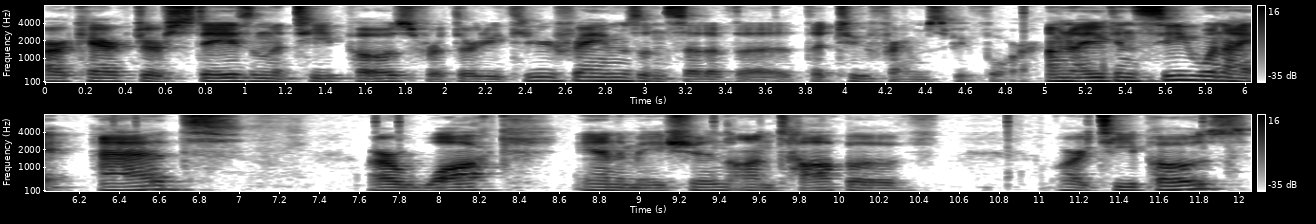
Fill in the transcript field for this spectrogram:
Our character stays in the T pose for 33 frames instead of the, the two frames before. Um, now you can see when I add our walk animation on top of our T pose,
